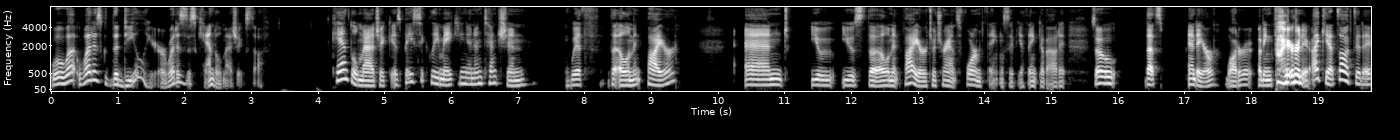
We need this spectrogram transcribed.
well what what is the deal here? What is this candle magic stuff? Candle magic is basically making an intention with the element fire and you use the element fire to transform things if you think about it. So that's and air, water, I mean, fire and air. I can't talk today.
